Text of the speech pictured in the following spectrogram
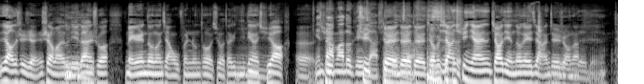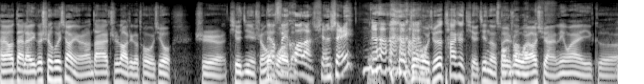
要的是人设嘛。嗯李诞说每个人都能讲五分钟脱口秀，他一定需要、呃，连大妈都可以讲对对对，就 像去年交警都可以讲这种的，对对对他要带来一个社会效应，让大家知道这个脱口秀是贴近生不要活的。废话了，选谁？就我觉得他是铁进的，所以说我要选另外一个、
